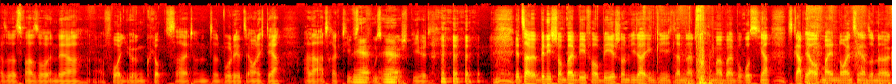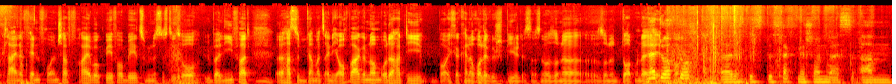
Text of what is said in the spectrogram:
also das war so in der vor Jürgen Klopp-Zeit und äh, wurde jetzt auch nicht der allerattraktivste ja, Fußball ja. gespielt. Jetzt bin ich schon bei BVB schon wieder, irgendwie, ich lande natürlich immer bei Borussia. Es gab ja auch mal in den 90ern so eine kleine Fanfreundschaft Freiburg-BVB, zumindest ist die so überliefert. Äh, hast du die damals eigentlich auch wahrgenommen oder hat die bei euch gar keine Rolle gespielt? Ist das nur so eine, so eine Dortmunder Na doch, doch, äh, das, das, das, sagt mir schon was. Ähm,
